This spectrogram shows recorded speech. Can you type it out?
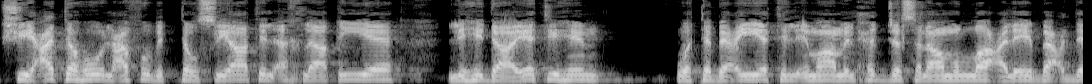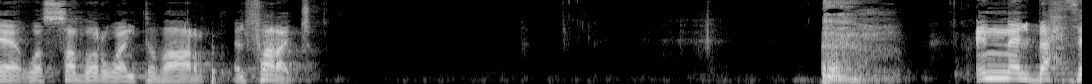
شيعته العفو بالتوصيات الأخلاقية لهدايتهم وتبعية الإمام الحجة سلام الله عليه بعد والصبر وانتظار الفرج. إن البحث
